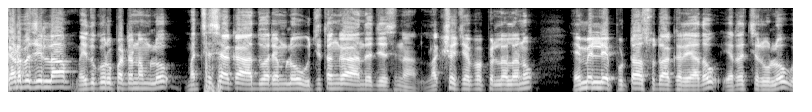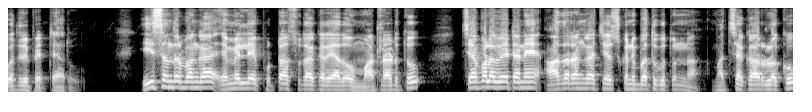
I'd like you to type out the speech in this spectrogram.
కడప జిల్లా మెదుకూరు పట్టణంలో మత్స్యశాఖ ఆధ్వర్యంలో ఉచితంగా అందజేసిన లక్ష చేప పిల్లలను ఎమ్మెల్యే పుట్టా సుధాకర్ యాదవ్ ఎర్ర చెరువులో వదిలిపెట్టారు. ఈ సందర్భంగా ఎమ్మెల్యే పుట్టా సుధాకర్ యాదవ్ మాట్లాడుతూ చేపల వేటనే ఆధారంగా చేసుకుని బతుకుతున్న మత్స్యకారులకు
